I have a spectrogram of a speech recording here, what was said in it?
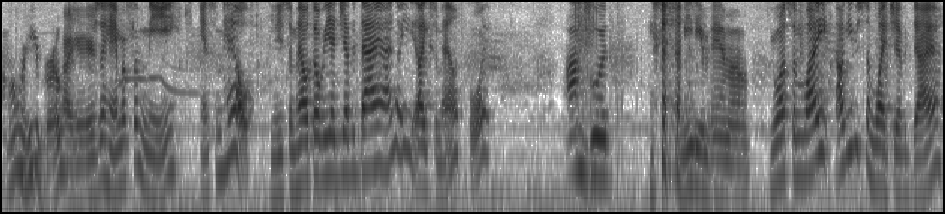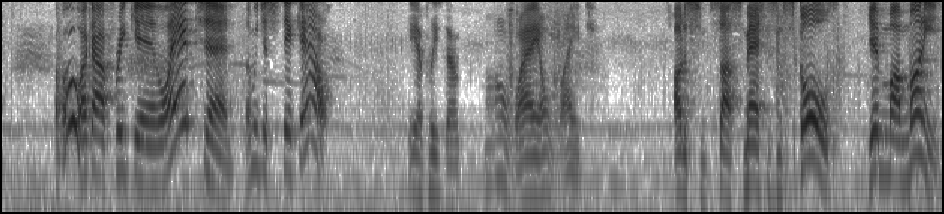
I'm over here, bro. All right, here's a hammer for me and some health. You need some health over here, Jebediah? I know you like some health, boy. I'm good. Medium ammo. you want some light? I'll give you some light, Jebediah. Oh, I got a freaking lantern. Let me just stick out. Yeah, please don't. All right, all right. I'll just start smashing some skulls, getting my money.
